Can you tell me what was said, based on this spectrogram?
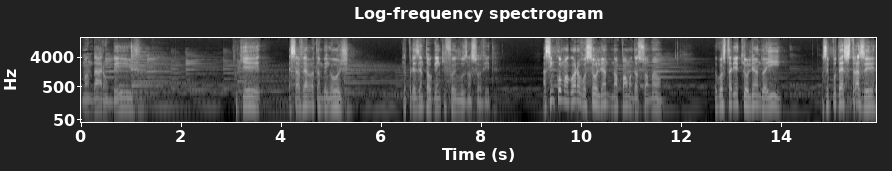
mandaram um beijo, porque essa vela também hoje representa alguém que foi luz na sua vida. Assim como agora você olhando na palma da sua mão, eu gostaria que olhando aí, você pudesse trazer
